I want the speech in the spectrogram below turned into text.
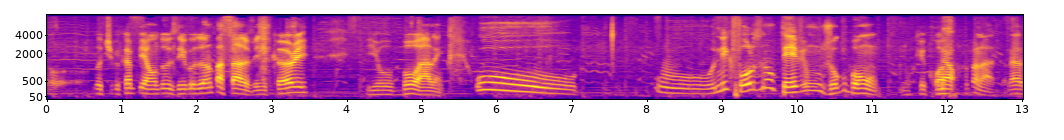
no, no time campeão dos Eagles do ano passado, Vinny Curry e o Bo Allen. O o Nick Foles não teve um jogo bom no kickoff do campeonato, né?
